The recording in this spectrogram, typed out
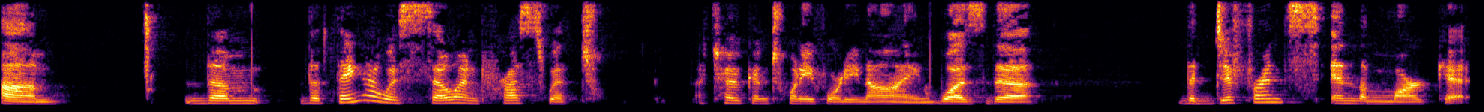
Um, the the thing I was so impressed with Token 2049 was the the difference in the market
